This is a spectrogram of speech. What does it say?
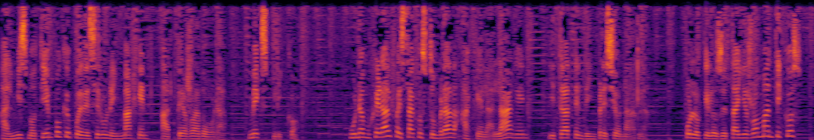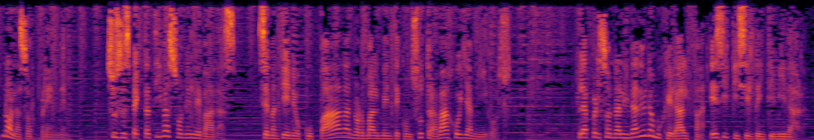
al mismo tiempo que puede ser una imagen aterradora. Me explico. Una mujer alfa está acostumbrada a que la halaguen y traten de impresionarla, por lo que los detalles románticos no la sorprenden. Sus expectativas son elevadas. Se mantiene ocupada normalmente con su trabajo y amigos. La personalidad de una mujer alfa es difícil de intimidar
